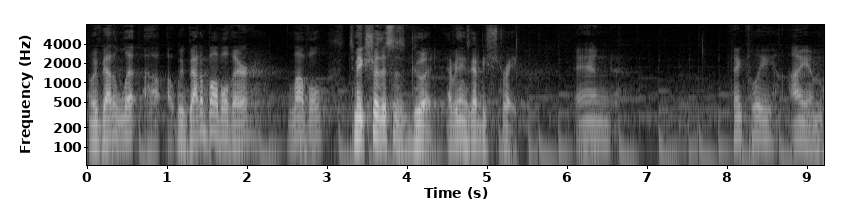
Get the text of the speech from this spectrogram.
We've got, a uh, we've got a bubble there, level, to make sure this is good. Everything's got to be straight. And thankfully, I am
